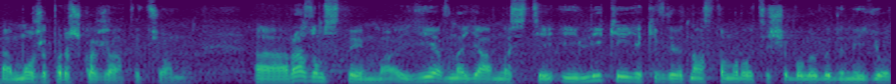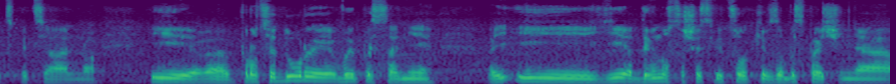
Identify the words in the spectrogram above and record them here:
е, може перешкоджати цьому. Е, Разом з тим є в наявності і ліки, які в 2019 році ще були видані йод спеціально, і е, процедури виписані, і є 96% забезпечення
